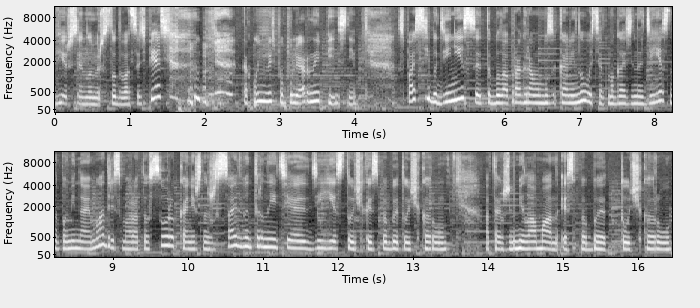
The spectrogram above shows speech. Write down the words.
Версия номер 125 какой-нибудь популярной песни. Спасибо, Денис. Это была программа «Музыкальные новости» от магазина Диес. Напоминаем адрес Марата 40, конечно же, сайт в интернете dies.spb.ru, а также meloman.spb.ru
